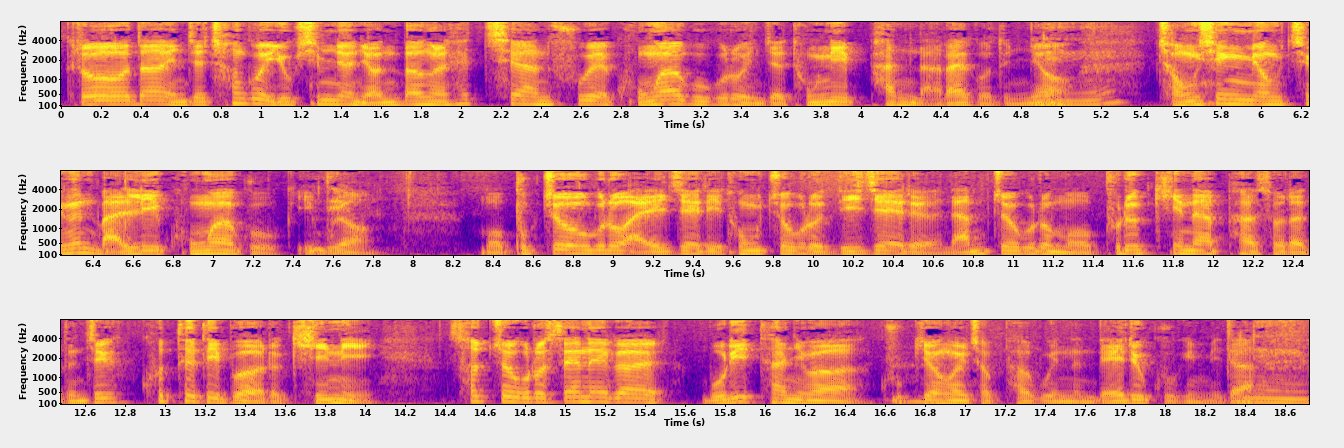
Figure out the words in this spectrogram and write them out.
그러다 이제 1960년 연방을 해체한 후에 공화국으로 이제 독립한 나라거든요. 네. 정식 명칭은 말리 공화국이고요. 네. 뭐 북쪽으로 알제리, 동쪽으로 니제르, 남쪽으로 뭐 부르키나파소라든지 코트디부아르, 기니, 서쪽으로 세네갈, 모리타니와 국경을 접하고 있는 내륙국입니다. 네.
